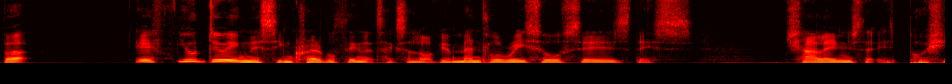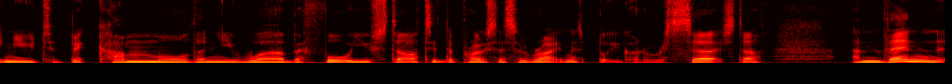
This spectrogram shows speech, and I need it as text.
But if you're doing this incredible thing that takes a lot of your mental resources, this challenge that is pushing you to become more than you were before you started the process of writing this book, you've got to research stuff. And then,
